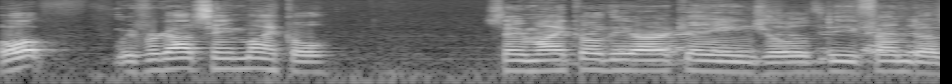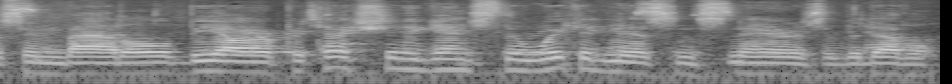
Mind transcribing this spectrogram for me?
Oh, we forgot St. Michael. Saint Michael the Archangel, defend us in battle, be our protection against the wickedness and snares of the devil.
